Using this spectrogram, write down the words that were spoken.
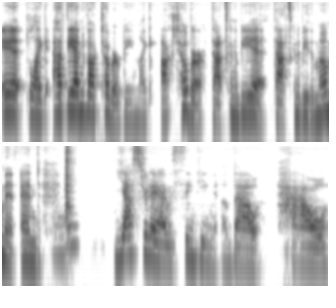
it like at the end of October being like October, that's going to be it. That's going to be the moment. And yesterday I was thinking about how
